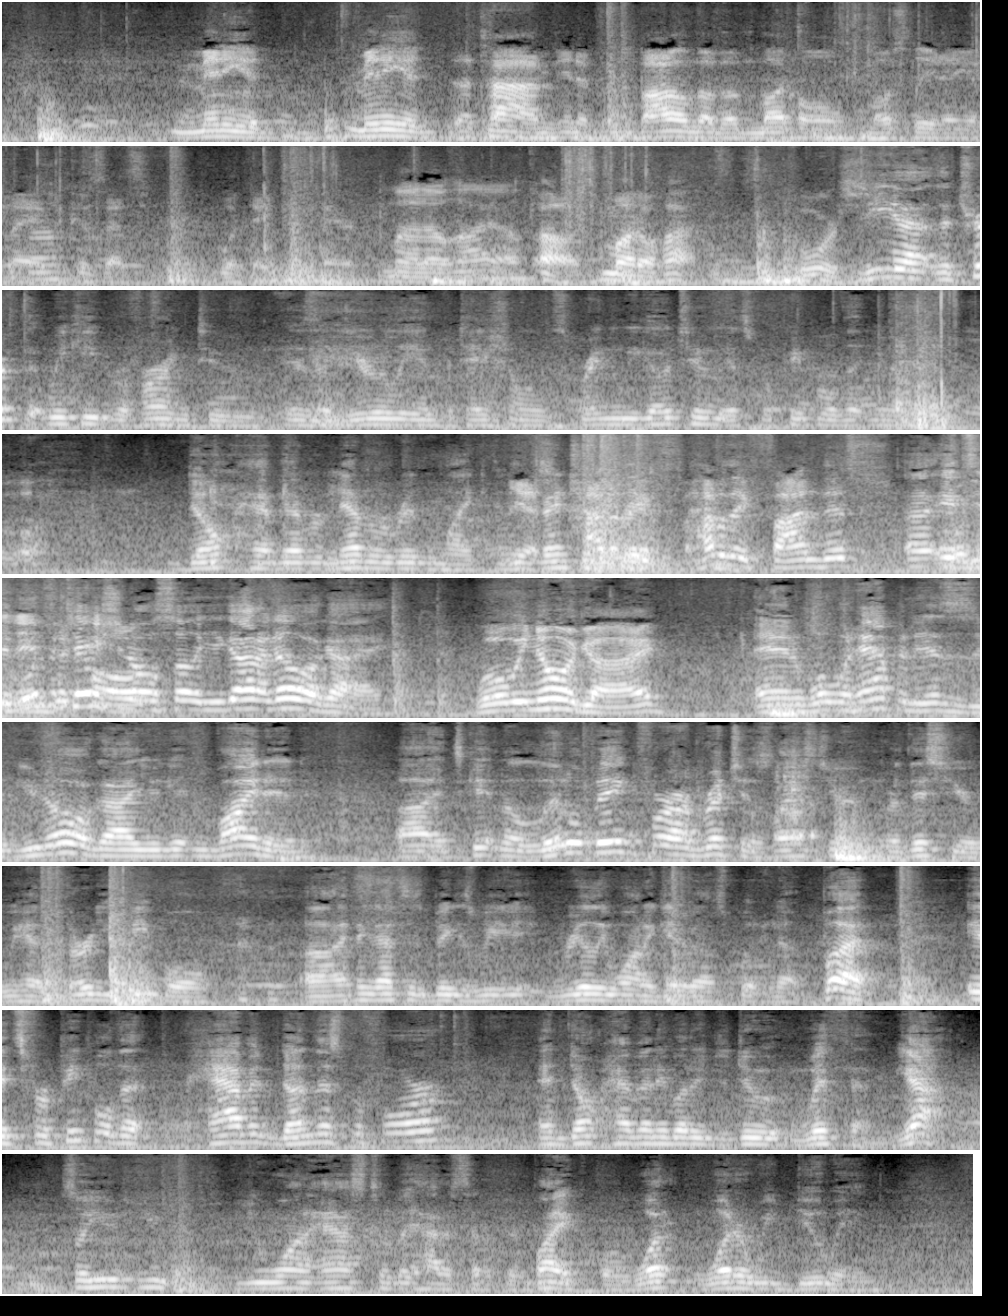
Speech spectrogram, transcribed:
many a many a, a time in a bottom of a mud hole, mostly at AMA, because that's what they do there. Mud, Ohio. Oh, it's mud Ohio. Of course. The uh, the trip that we keep referring to is a yearly invitational in the spring we go to. It's for people that you know don't have ever never ridden like an Yes. adventure How do they how do they find this? Uh, it's What- an it invitational, called? so you got to know a guy. Well, we know a guy. And what would happen is, is if you know a guy, you get invited. Uh, it's getting a little big for our britches. Last year or this year, we had 30 people. Uh, I think that's as big as we really want to get about splitting up. But it's for people that haven't done this before and don't have anybody to do it with them. Yeah. So you you, you want to ask somebody how to set up their bike or what what are we doing?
